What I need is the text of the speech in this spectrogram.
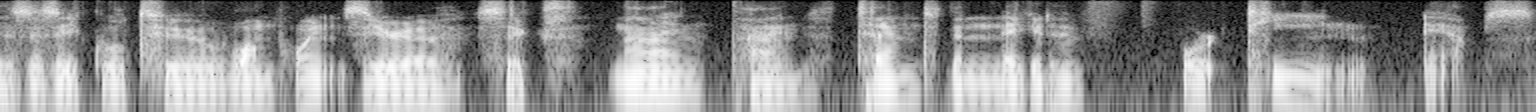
This is equal to 1.069 times 10 to the negative 14 amps.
